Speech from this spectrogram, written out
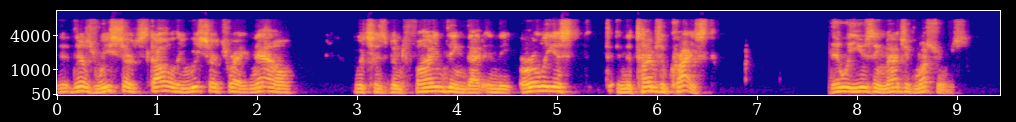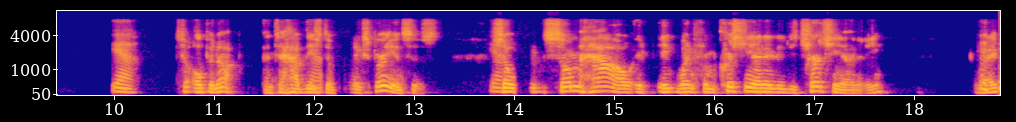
there's research, scholarly research right now, which has been finding that in the earliest in the times of Christ, they were using magic mushrooms. Yeah. To open up and to have these yeah. divine experiences. Yeah. So somehow it, it went from Christianity to churchianity, right?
